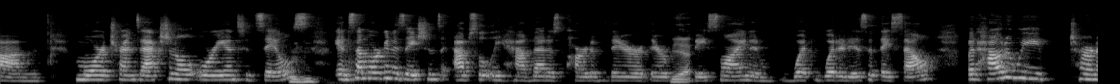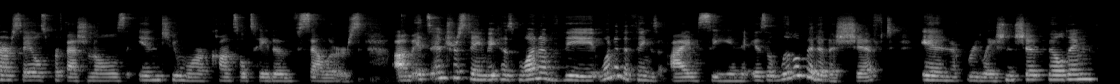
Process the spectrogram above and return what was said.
um, more transactional oriented sales mhm. and some organizations absolutely have that as part of their their Yeah. baseline and what what it is that they sell but how do we turn our sales professionals into more consultative sellers um, it's interesting because one of the one of the things i've seen is a little bit of a shift in relationship building.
